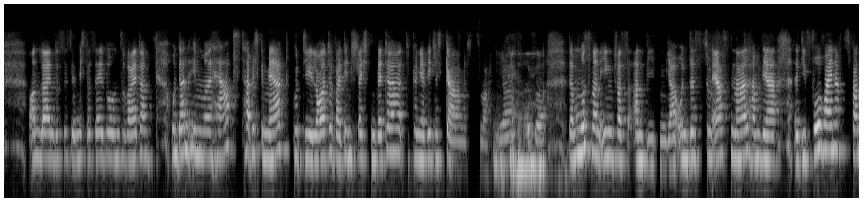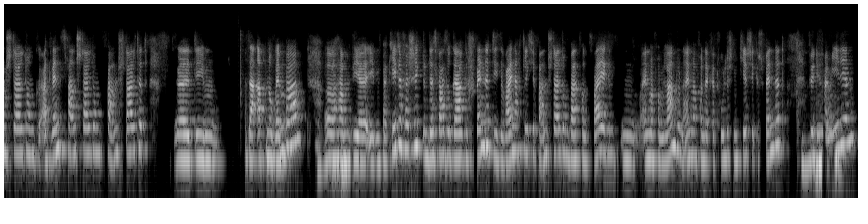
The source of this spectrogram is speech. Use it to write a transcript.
online, das ist ja nicht dasselbe und so weiter. Und dann im Herbst habe ich gemerkt, gut, die Leute bei dem schlechten Wetter, die können ja wirklich gar nichts machen, ja. Also da muss man irgendwas anbieten, ja. Und das zum ersten Mal haben wir äh, die Vorweihnachtsveranstaltung, Adventsveranstaltung veranstaltet äh, die ab November äh, mhm. haben wir eben Pakete verschickt und das war sogar gespendet. Diese weihnachtliche Veranstaltung war von zwei, einmal vom Land und einmal von der katholischen Kirche gespendet mhm. für die Familien.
